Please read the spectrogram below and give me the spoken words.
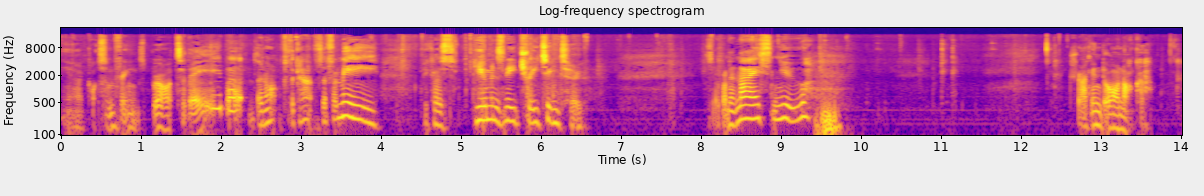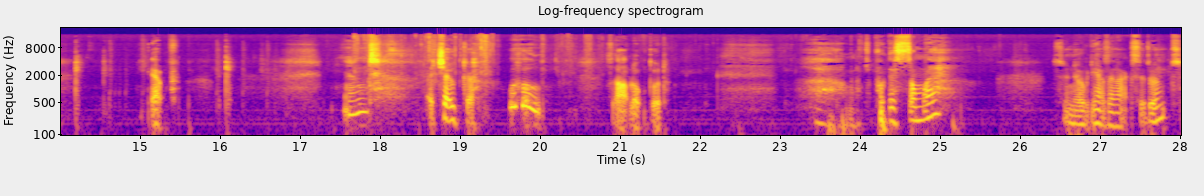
Yeah, I've got some things brought today, but they're not for the cats, they're for me. Because humans need treating too. So I've got a nice new dragon door knocker. Yep. And a choker. Woohoo! So that looked good. I'm going to have to put this somewhere so nobody has an accident.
